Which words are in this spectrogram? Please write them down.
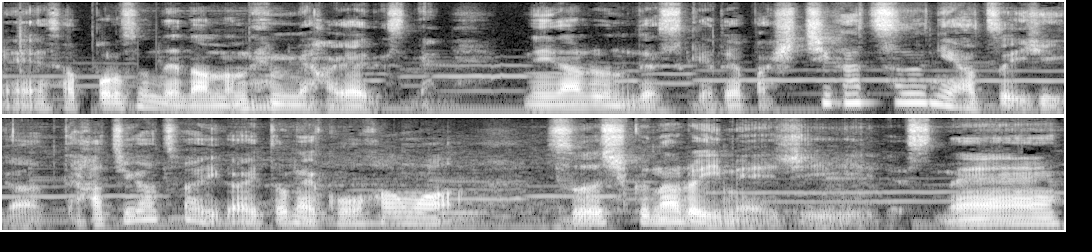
えー、札幌住んで7年目早いですね。になるんですけど、やっぱ7月に暑い日があって、8月は意外とね、後半は涼しくなるイメージですね。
